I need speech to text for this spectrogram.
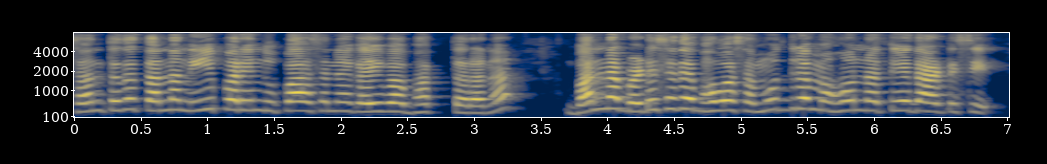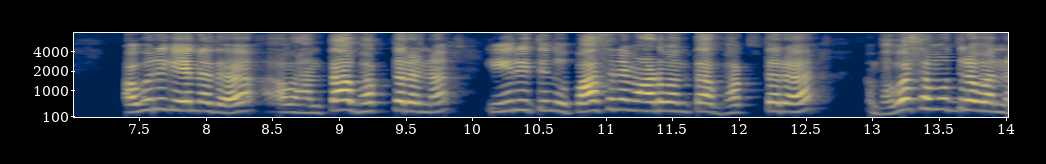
ಸಂತದ ತನ್ನ ನೀಪರಿಂದ ಉಪಾಸನೆ ಗೈವ ಭಕ್ತರನ ಬನ್ನ ಬಡಿಸದೆ ಭವ ಸಮುದ್ರ ಮಹೋನ್ನತೆ ದಾಟಿಸಿ, ಅವರಿಗೇನದ, ಅವ ಅಂತ ಭಕ್ತರನ್ನ ಈ ರೀತಿಯಿಂದ ಉಪಾಸನೆ ಮಾಡುವಂತ ಭಕ್ತರ ಭವ ಸಮುದ್ರವನ್ನ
